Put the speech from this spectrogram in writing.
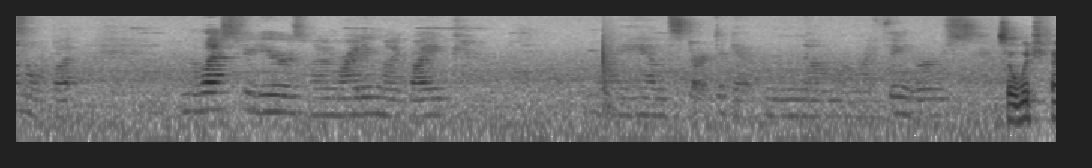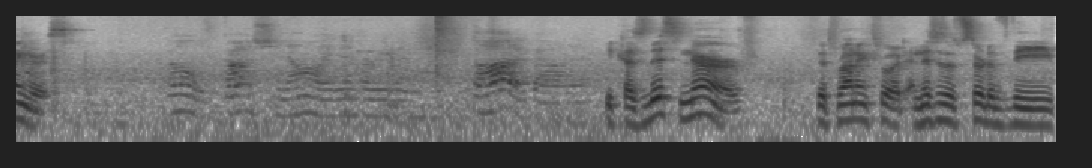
tunnel, but in the last few years when I'm riding my bike, my hands start to get numb fingers. So which fingers? Oh gosh, know, I never even thought about it. because this nerve that's running through it, and this is sort of the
